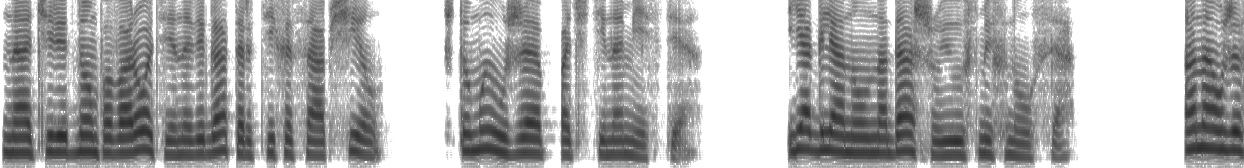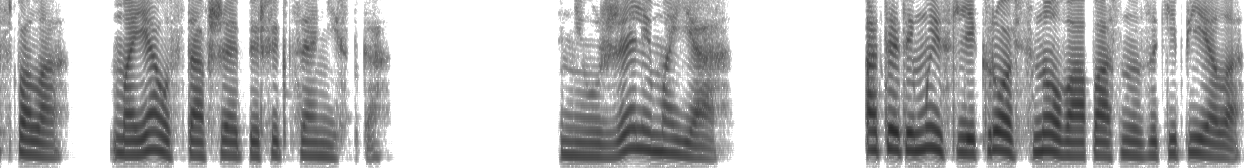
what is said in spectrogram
На очередном повороте навигатор тихо сообщил, что мы уже почти на месте. Я глянул на Дашу и усмехнулся. Она уже спала, моя уставшая перфекционистка. Неужели моя? От этой мысли кровь снова опасно закипела,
